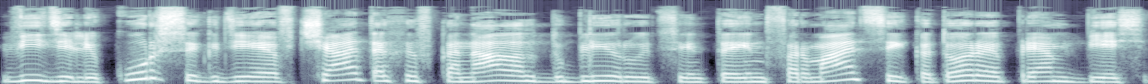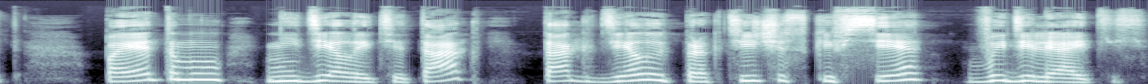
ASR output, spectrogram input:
видели курсы, где в чатах и в каналах дублируется эта информация, которая прям бесит. Поэтому не делайте так, так делают практически все, выделяйтесь.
